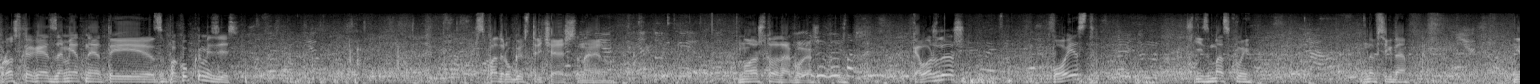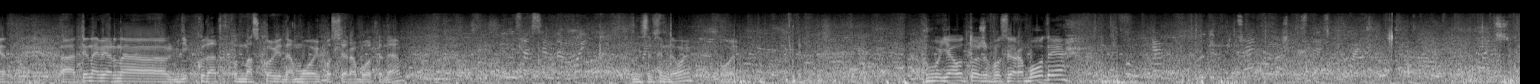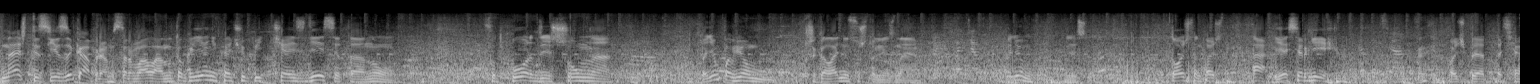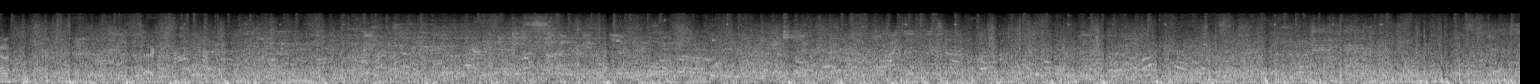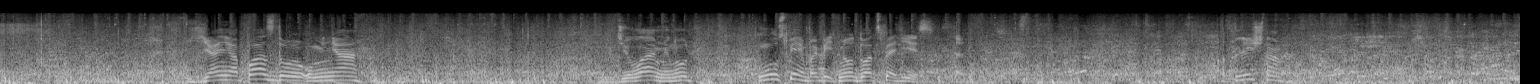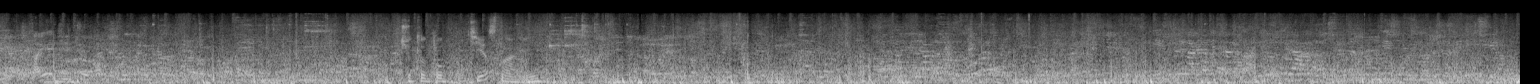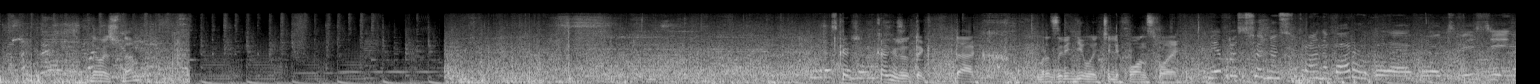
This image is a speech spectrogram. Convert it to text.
Просто какая-то заметная. Ты за покупками здесь? С подругой встречаешься, наверное. Ну а что такое? Кого ждешь? Поезд? Из Москвы? Навсегда? Нет. А, ты, наверное, куда-то в Подмосковье домой после работы, да? Не совсем домой. Ой. Фу, я вот тоже после работы. Знаешь, ты с языка прям сорвала. Но только я не хочу пить чай здесь. Это, ну, фудкорт здесь шумно. Пойдем побьем шоколадницу, что ли, не знаю. Пойдем здесь. Точно, точно. А, я Сергей. Очень приятно, Татьяна. Я не опаздываю, у меня дела минут... Мы успеем побить, минут 25 есть. Так. Отлично. Что-то тут тесно. Давай сюда. Разрядила телефон свой? Я просто сегодня с утра на парах была, вот, весь день.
